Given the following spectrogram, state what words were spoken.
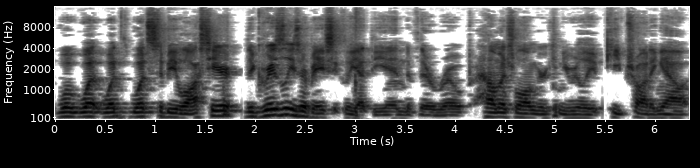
what what what what's to be lost here. The Grizzlies are basically at the end of their rope. How much longer can you really keep trotting out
